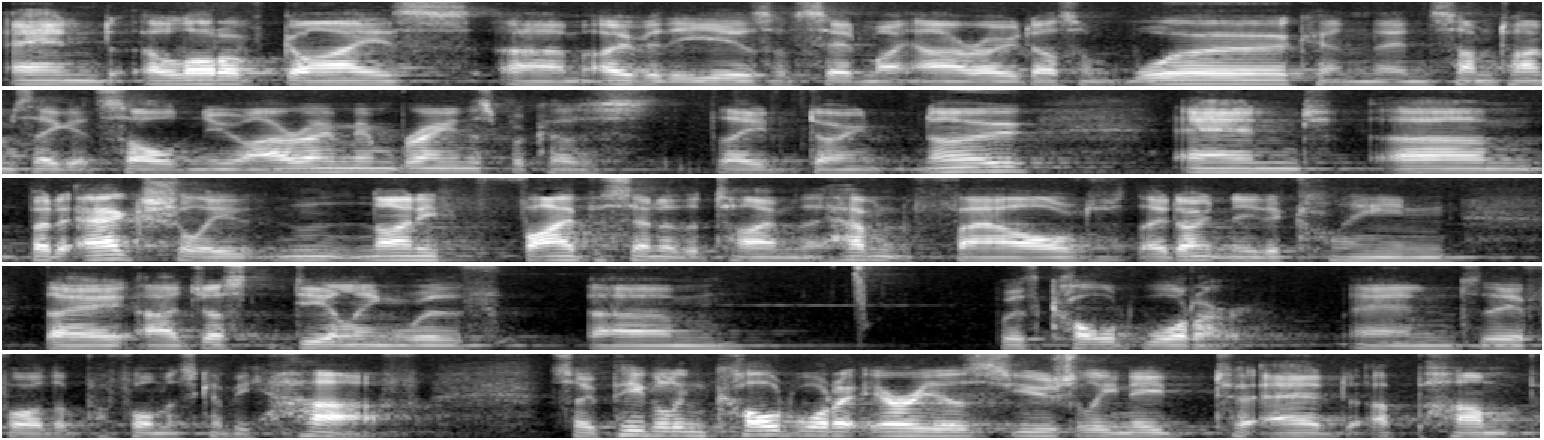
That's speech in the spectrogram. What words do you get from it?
And a lot of guys um, over the years have said my RO doesn't work, and then sometimes they get sold new RO membranes because they don't know. And, um, but actually, 95% of the time they haven't fouled, they don't need a clean, they are just dealing with, um, with cold water, and therefore the performance can be half. So people in cold water areas usually need to add a pump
